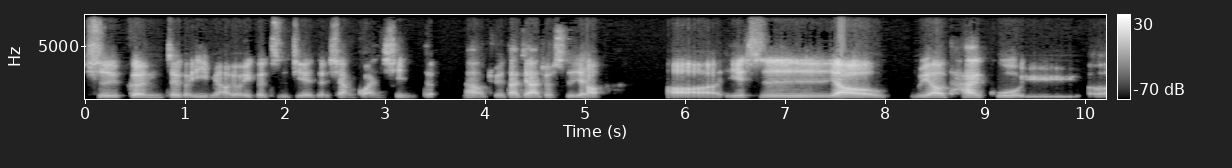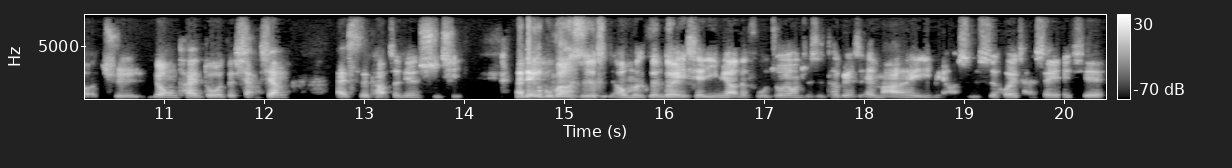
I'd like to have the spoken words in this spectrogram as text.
是跟这个疫苗有一个直接的相关性的。那我觉得大家就是要啊、也是要不要太过于呃去用太多的想象来思考这件事情。那第二个部分是我们针对一些疫苗的副作用，就是特别是 mRNA 疫苗是不是会产生一些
